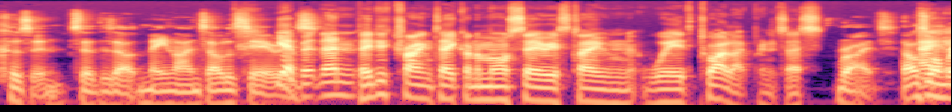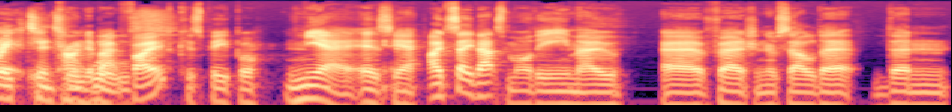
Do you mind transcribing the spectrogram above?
cousin to the Zelda, mainline Zelda series. Yeah, but then they did try and take on a more serious tone with Twilight Princess. right, that was one where Uh, you could turn it into kind of wolf. backfired because people. Yeah, it is. Yeah. I'd say that's more the emo uh, version of Zelda than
